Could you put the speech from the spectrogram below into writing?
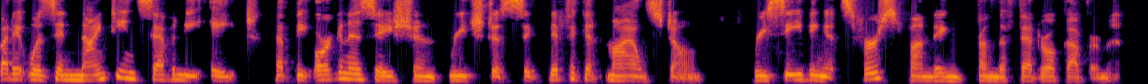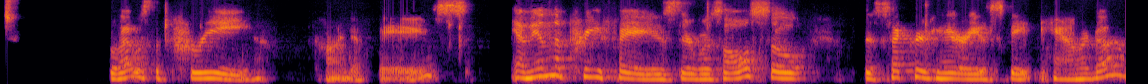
But it was in 1978 that the organization reached a significant milestone receiving its first funding from the federal government. Well, that was the pre kind of phase. And in the pre phase, there was also the Secretary of State Canada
